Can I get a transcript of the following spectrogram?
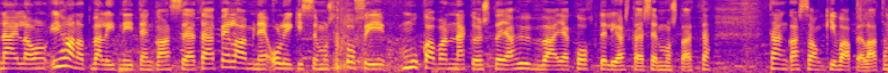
Näillä on ihanat välit niiden kanssa ja tämä pelaaminen olikin semmoista tosi mukavan näköistä ja hyvää ja kohteliasta ja semmoista, että tämän kanssa on kiva pelata.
